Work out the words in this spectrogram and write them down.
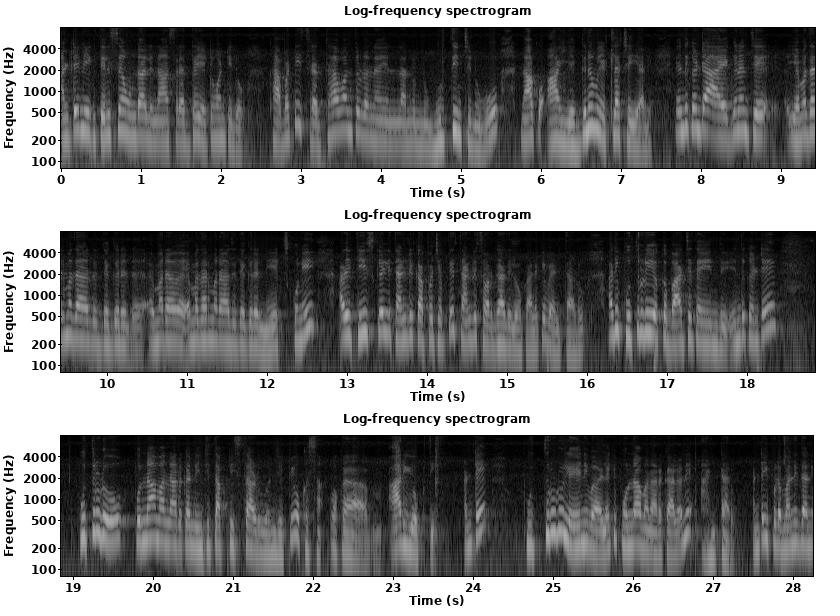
అంటే నీకు తెలిసే ఉండాలి నా శ్రద్ధ ఎటువంటిదో. కాబట్టి శ్రద్ధావంతుడనే నన్ను నువ్వు గుర్తించి నువ్వు నాకు ఆ యజ్ఞం ఎట్లా చేయాలి. ఎందుకంటే ఆ యజ్ఞం చే యమధర్మరాజు దగ్గర యమర యమధర్మరాజు దగ్గర నేర్చుకుని అది తీసుకెళ్ళి తండ్రికి అప్పచెప్తే తండ్రి స్వర్గాది లోకాలకి వెళ్తాడు. అది పుత్రుడి యొక్క బాధ్యత అయింది ఎందుకంటే పుత్రుడు పున్నామన్నారక నుంచి తప్పిస్తాడు అని చెప్పి ఒక స- ఒక ఆర్యోక్తి. అంటే పుత్రుడు లేని వాళ్ళకి పున్నామ అని అంటారు. అంటే ఇప్పుడు మనీ దాని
